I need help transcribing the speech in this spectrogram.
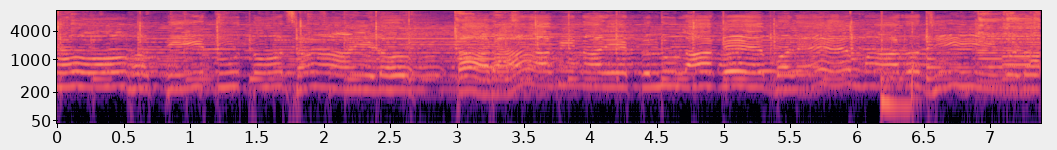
નો હતી તું તો છાંયડો તારા વિના એકલું લાગે ભલે મારો જીવડો.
